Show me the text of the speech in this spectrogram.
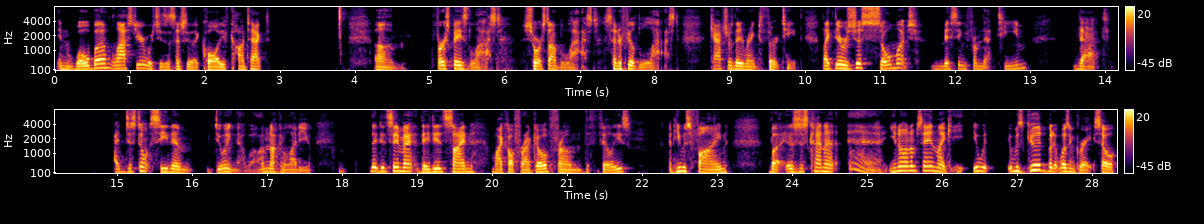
in WOBA last year, which is essentially like quality of contact. Um, first base last shortstop last, center field last, catcher they ranked 13th. Like there was just so much missing from that team that I just don't see them doing that well. I'm not going to lie to you. They did say they did sign Maikel Franco from the Phillies, and he was fine, but it was just kind of, eh, you know what I'm saying? Like it, it, it was good, but it wasn't great. So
